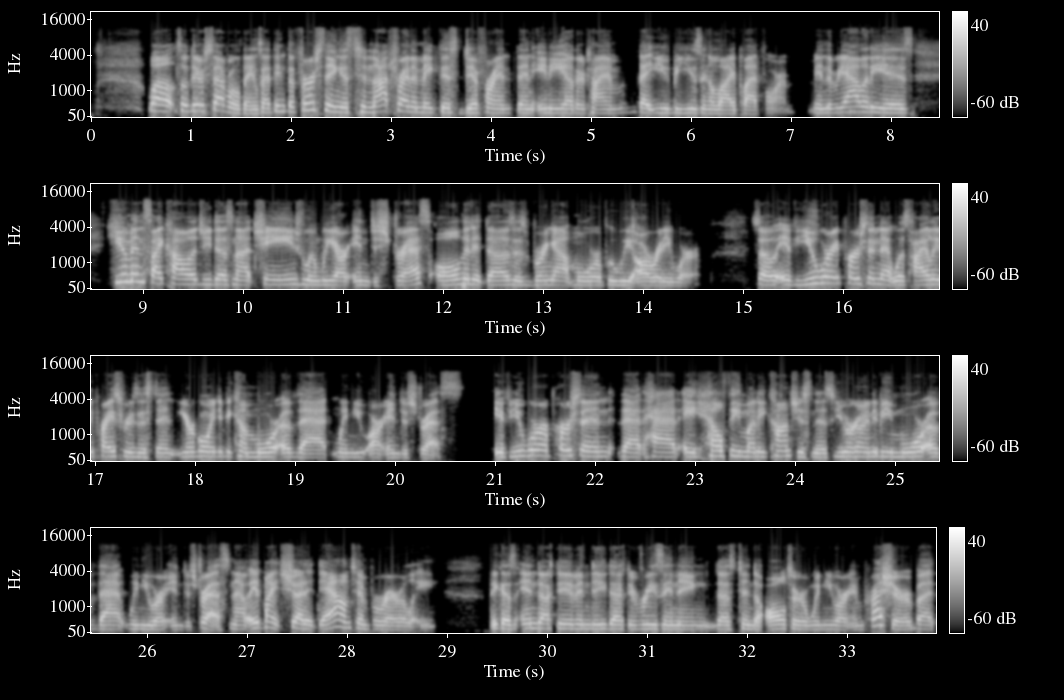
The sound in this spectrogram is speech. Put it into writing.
Well, so there's several things. I think the first thing is to not try to make this different than any other time that you'd be using a live platform. I mean, the reality is human psychology does not change when we are in distress. All that it does is bring out more of who we already were. So if you were a person that was highly price resistant, you're going to become more of that when you are in distress. If you were a person that had a healthy money consciousness, you are going to be more of that when you are in distress. Now, it might shut it down temporarily, because inductive and deductive reasoning does tend to alter when you are in pressure, but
